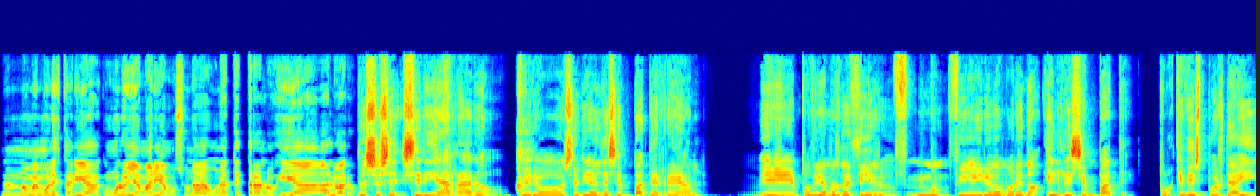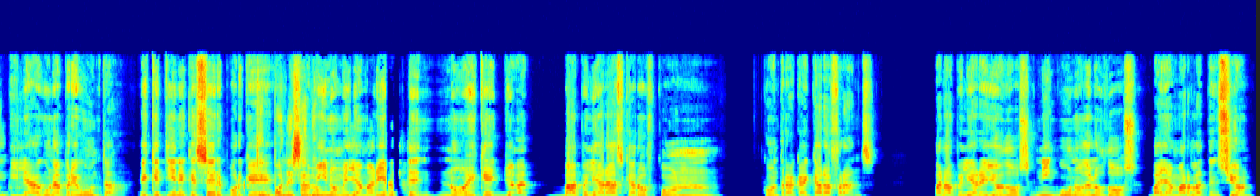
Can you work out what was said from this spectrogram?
no me molestaría, ¿cómo lo llamaríamos? Una, una tetralogía, Álvaro. Eso sería raro, pero sería el desempate real. Eh, podríamos decir Figueiredo Moreno el desempate. Porque después de ahí. Y le hago una pregunta. Es que tiene que ser, porque a mí no me llamaría. No, es que ah, va a pelear Askarov con, contra Kaikara Franz. Van a pelear ellos dos. Ninguno de los dos va a llamar la atención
